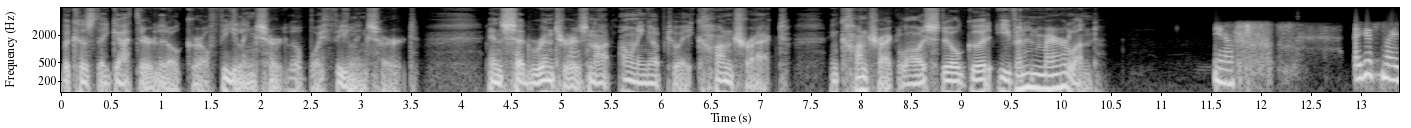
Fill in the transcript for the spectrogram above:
because they got their little girl feelings hurt, little boy feelings hurt. And said renter is not owning up to a contract. And contract law is still good even in Maryland. Yeah. I guess my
